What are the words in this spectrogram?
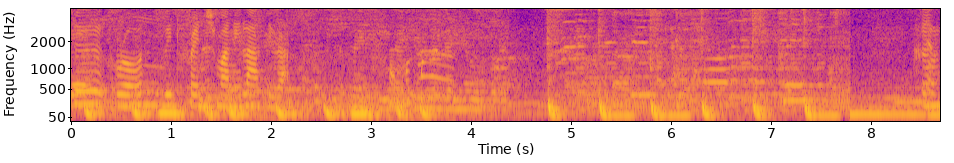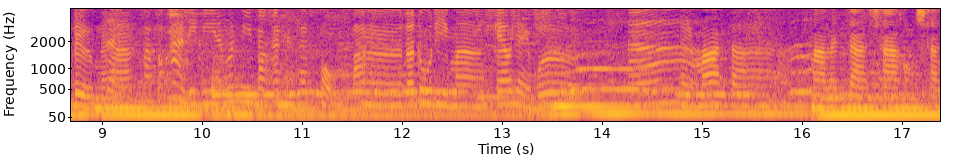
ชื่อ Rose with French Vanilla Syrup หอมมากๆเครื่องดื่มนะคะแต่ต้องอ่านดีๆนะมันมีบางอันมันผสมเอป่ะอ แล้วดูดีมากแก้วใหญ่เบอร์ใหญ่มากจ้า มาแล้วจ้าชาของฉัน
